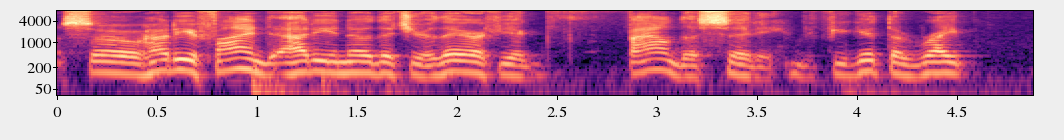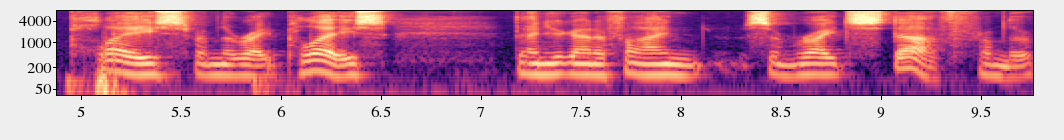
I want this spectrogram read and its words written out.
So, how do you find, how do you know that you're there if you found a city? If you get the right place from the right place, then you're going to find some right stuff from the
